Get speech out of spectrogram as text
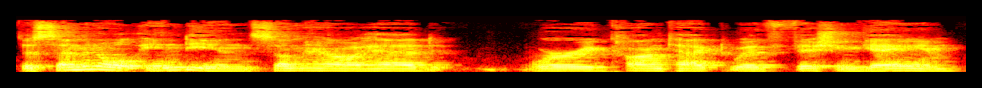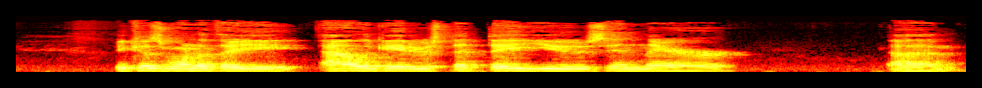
the Seminole Indians somehow had were in contact with fish and game because one of the alligators that they use in their um,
